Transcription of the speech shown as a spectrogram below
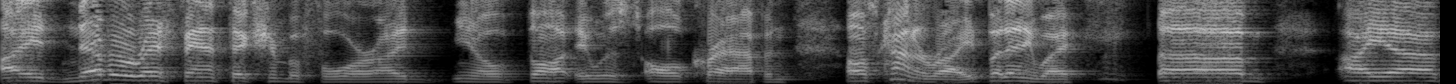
I had never read fan fiction before. I, you know, thought it was all crap, and I was kind of right. But anyway, um, I uh,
